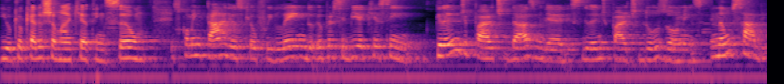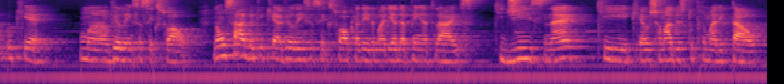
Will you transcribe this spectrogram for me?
e o que eu quero chamar aqui a atenção, os comentários que eu fui lendo, eu percebia que assim, grande parte das mulheres, grande parte dos homens não sabe o que é uma violência sexual, não sabe o que é a violência sexual que a Lei da Maria da Penha traz, que diz, né, que, que é o chamado estupro marital,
